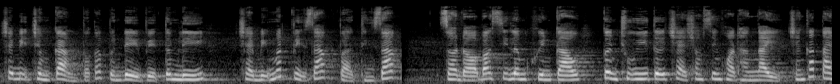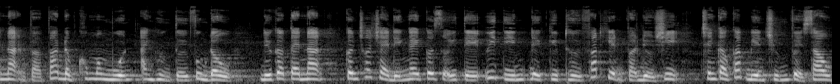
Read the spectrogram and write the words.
trẻ bị trầm cảm và các vấn đề về tâm lý, trẻ bị mất vị giác và thính giác. Do đó, bác sĩ Lâm khuyến cáo cần chú ý tới trẻ trong sinh hoạt hàng ngày, tránh các tai nạn và va đập không mong muốn ảnh hưởng tới vùng đầu. Nếu gặp tai nạn, cần cho trẻ đến ngay cơ sở y tế uy tín để kịp thời phát hiện và điều trị, tránh gặp các biến chứng về sau.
